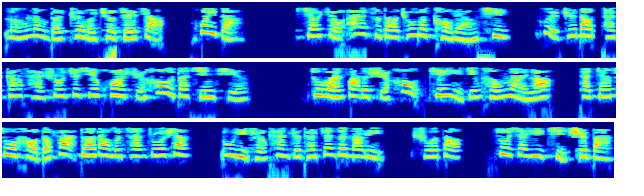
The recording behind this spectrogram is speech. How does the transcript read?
冷冷的扯了扯嘴角。会的。萧九暗自倒抽了口凉气，鬼知道他刚才说这些话时候的心情。做完饭的时候，天已经很晚了。他将做好的饭端到了餐桌上。陆亦辰看着他站在那里，说道：“坐下一起吃吧。”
